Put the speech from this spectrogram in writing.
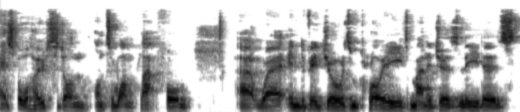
It's all hosted on onto one platform uh, where individuals, employees, managers, leaders,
